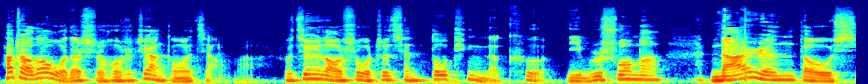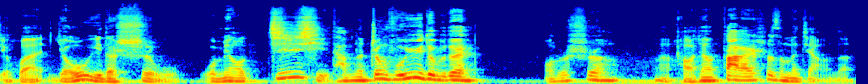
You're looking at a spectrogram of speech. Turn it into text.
她找到我的时候是这样跟我讲的：说金宇老师，我之前都听你的课，你不是说吗？男人都喜欢犹疑的事物，我们要激起他们的征服欲，对不对？我说是啊，啊，好像大概是这么讲的。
